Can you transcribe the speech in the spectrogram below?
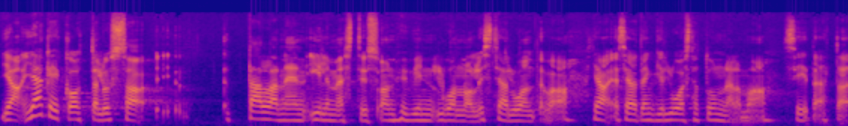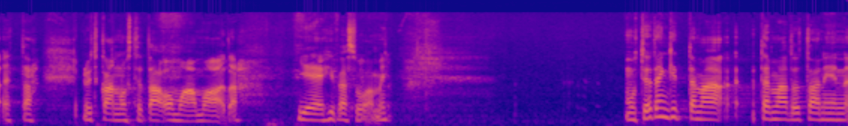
Ja jääkeikkoottelussa tällainen ilmestys on hyvin luonnollista ja luontevaa. Ja se jotenkin luo sitä tunnelmaa siitä, että, että nyt kannustetaan omaa maata. Jee, hyvä Suomi. Mutta jotenkin tämä, tämä tota niin,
